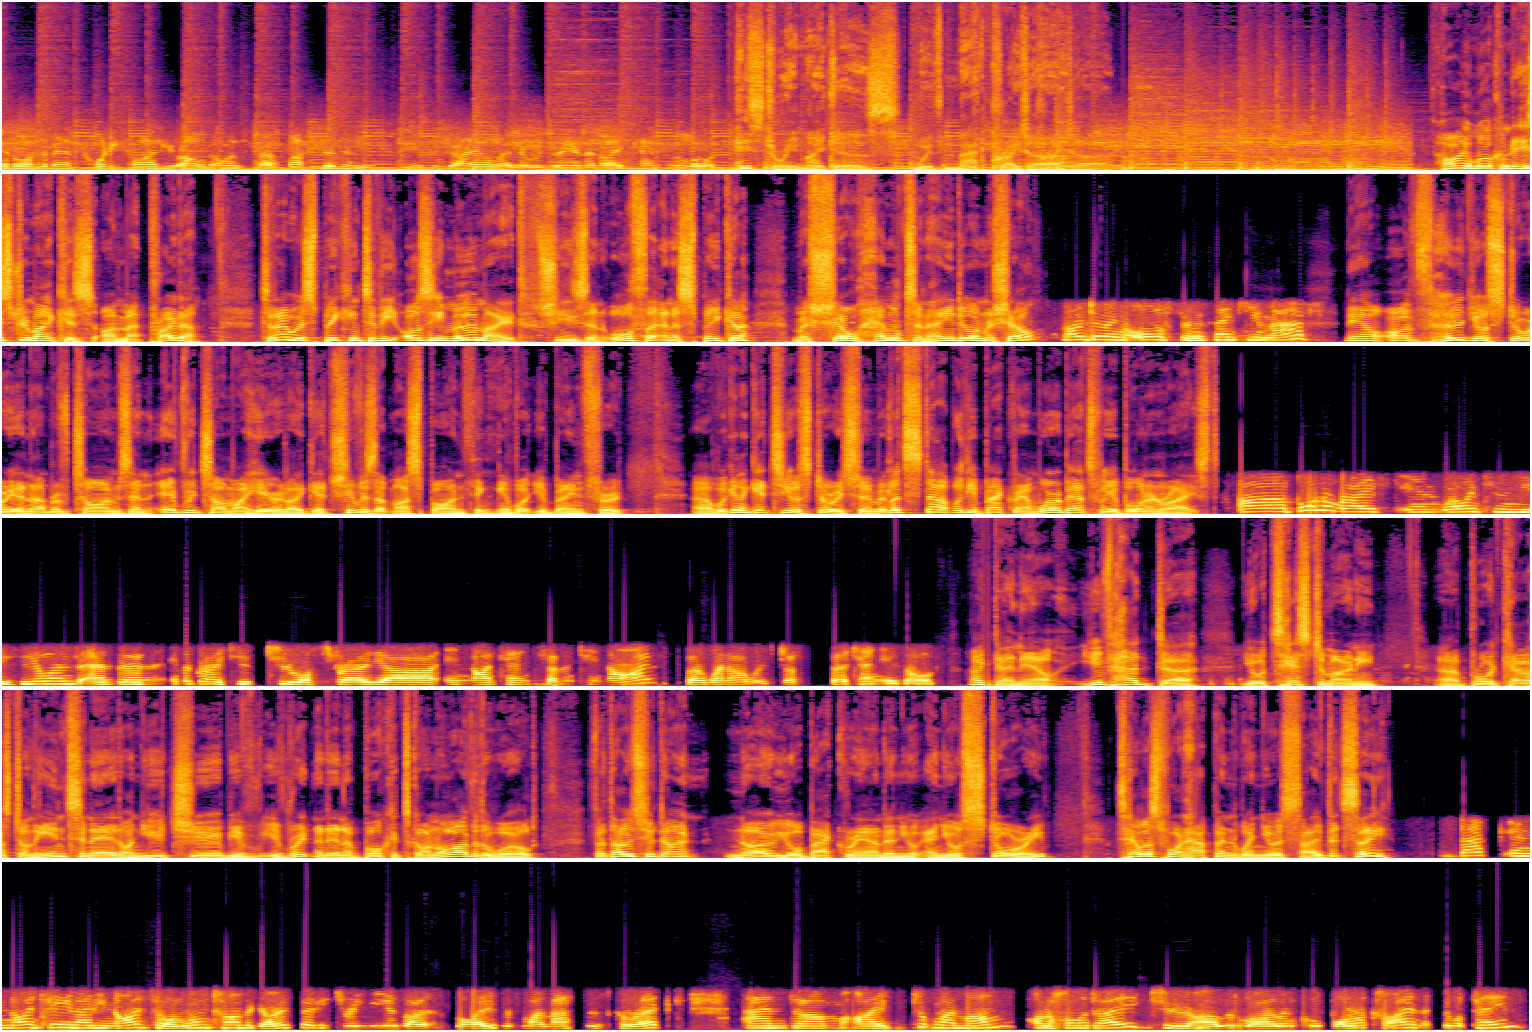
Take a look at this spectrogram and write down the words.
When I was about 25 year old, I was uh, busted and into jail, and it was there that I came to the Lord. History Makers with Matt Prater. Hi, and welcome to History Makers. I'm Matt Prater. Today we're speaking to the Aussie mermaid. She's an author and a speaker, Michelle Hamilton. How you doing, Michelle? I'm doing awesome. Thank you, Matt. Now, I've heard your story a number of times, and every time I hear it, I get shivers up my spine thinking of what you've been through. Uh, we're going to get to your story soon, but let's start with your background. Whereabouts were you born and raised? Uh, born and raised in Wellington, New Zealand, and then immigrated to Australia in 1979. So when I was just 13 years old. Okay, now you've had uh, your testimony uh, broadcast on the internet, on YouTube. You've you've written it in a book. It's gone all over the world. For those who don't know your background and your and your story, tell us what happened when you were saved at sea. Back in 1989, so a long time ago, 33 years, I believe, if my maths is correct. And um, I took my mum on a holiday to a little island called Boracay in the Philippines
